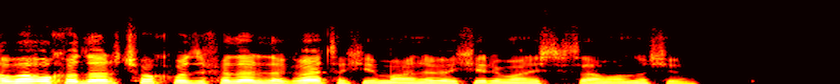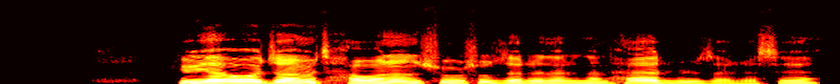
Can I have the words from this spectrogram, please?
Hava o kadar çok vazifelerle gayet hakimane ve kerimane istihdam olunur ki, güya o camit havanın şuursuz zerrelerinden her bir zerresi,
